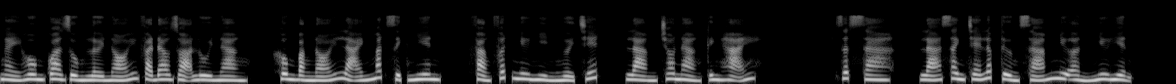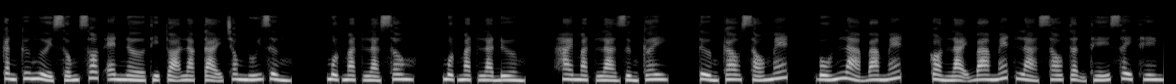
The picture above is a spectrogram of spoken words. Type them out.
Ngày hôm qua dùng lời nói và đao dọa lùi nàng, không bằng nói là ánh mắt dịch nhiên, phảng phất như nhìn người chết, làm cho nàng kinh hãi. Rất xa, lá xanh che lấp tường xám như ẩn như hiện, căn cứ người sống sót N thì tọa lạc tại trong núi rừng, một mặt là sông, một mặt là đường, hai mặt là rừng cây, tường cao 6 mét, vốn là 3 mét, còn lại 3 mét là sau tận thế xây thêm.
